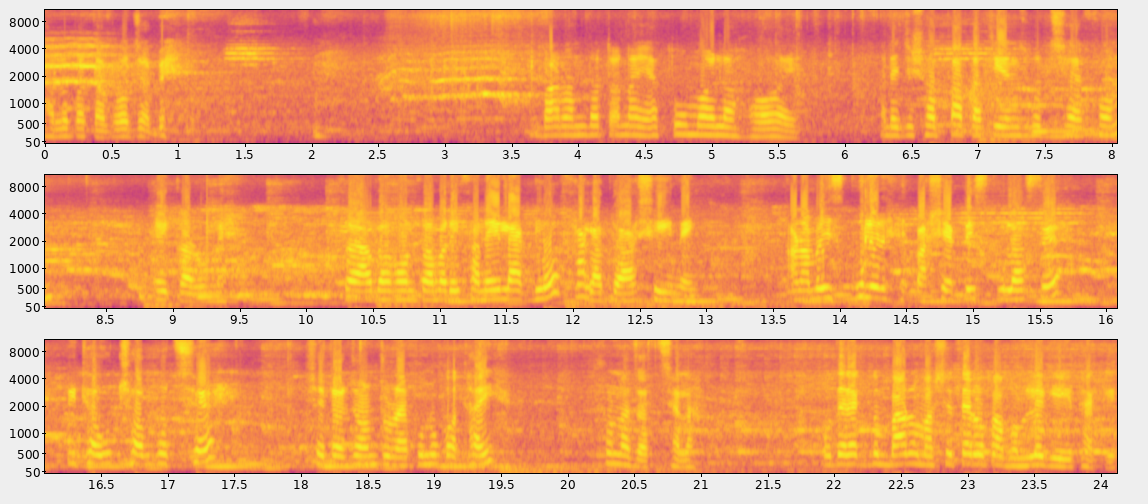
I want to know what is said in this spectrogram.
ভালো পাতা গজাবে। বারান্দাটা না এত ময়লা হয়। আর এই যে সব পাতা চেঞ্জ হচ্ছে এখন এই কারণে। প্রায় আধা ঘণ্টা আমার এখানেই লাগল, খালা তো আসেই নাই। আর আমার স্কুলের পাশে একটা স্কুল আছে, পিঠা উৎসব হচ্ছে, সেটার যন্ত্রণায় কোনো কথাই শোনা যাচ্ছে না। ওদের একদম বারো মাসে তেরো পাবন লেগেই থাকে।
